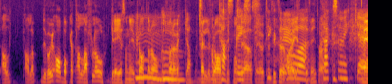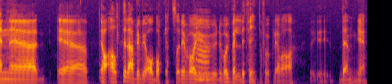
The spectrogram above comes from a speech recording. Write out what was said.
allt, alla, det var ju avbockat alla flow-grejer som ni pratade om Mm. förra veckan. Väldigt bra avsnitt måste jag säga. Jag Tyckte det var jättefint. Var det. Tack så mycket. Men eh, eh, ja, allt det där blev ju avbockat så det var ju, det var ju väldigt fint att få uppleva eh, den grejen.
